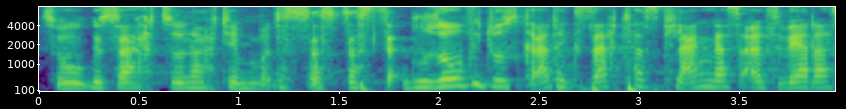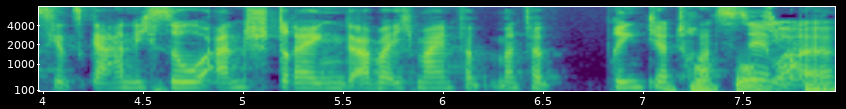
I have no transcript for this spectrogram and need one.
so gesagt, so nach dem, das, das, das, du so wie du es gerade gesagt hast, klang das, als wäre das jetzt gar nicht so anstrengend. Aber ich meine, man verbringt ja trotzdem äh,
